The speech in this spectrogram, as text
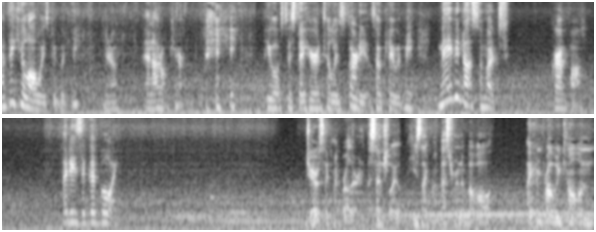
I think he'll always be with me, you know, and I don't care. if he wants to stay here until he's 30, it's okay with me. Maybe not so much Grandpa, but he's a good boy. Jared's like my brother, essentially. He's like my best friend above all. I can probably count on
